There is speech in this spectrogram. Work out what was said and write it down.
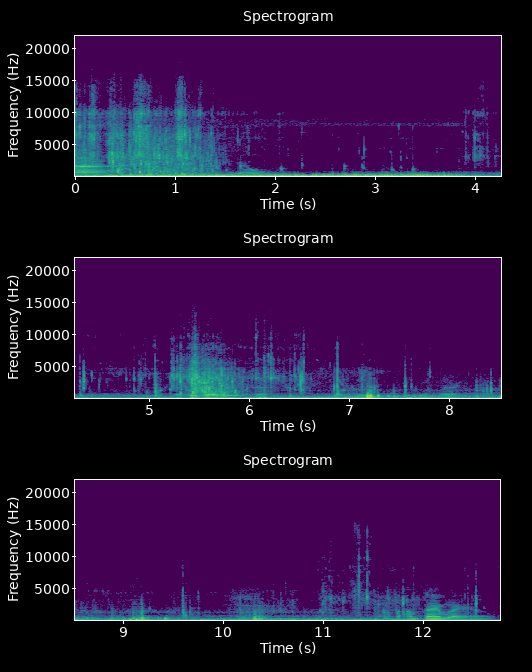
อ่าเดี๋ยวแค่เลยนะฮะปล่อยเลยง่าย ๆสา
